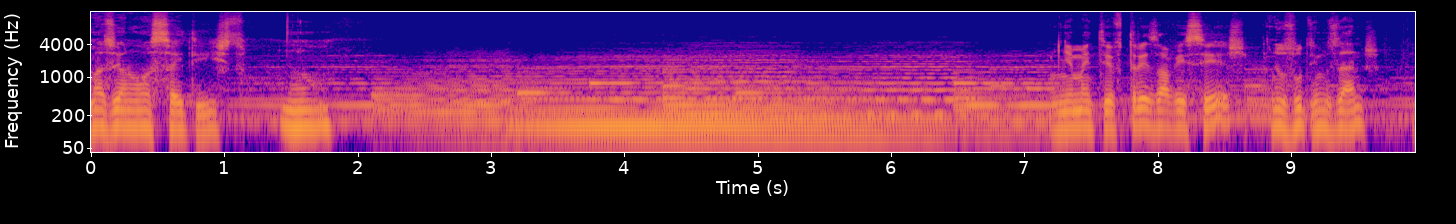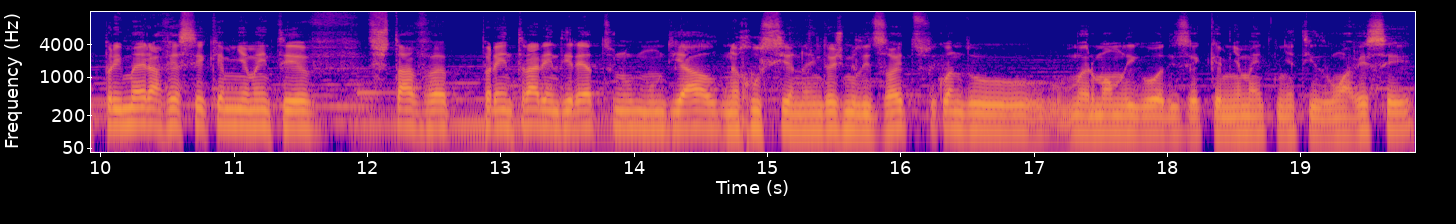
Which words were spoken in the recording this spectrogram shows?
mas eu não aceito isto, não. Minha mãe teve três AVCs nos últimos anos. Primeiro AVC que a minha mãe teve estava para entrar em direto no Mundial na Rússia em 2018, quando o meu irmão me ligou a dizer que a minha mãe tinha tido um AVC.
